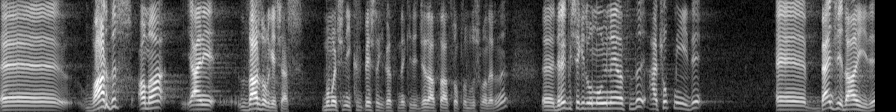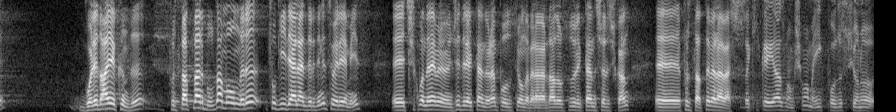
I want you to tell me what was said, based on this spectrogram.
ee, vardır ama yani zar zor geçer. Bu maçın ilk 45 dakikasındaki ceza sahası topla buluşmalarını. Ee, direkt bir şekilde onun oyununa yansıdı. Ha çok mu iyiydi? Ee, bence daha iyiydi. Gole daha yakındı. Fırsatlar buldu ama onları çok iyi değerlendirdiğini söyleyemeyiz. Ee, çıkmadan hemen önce direkten dönen pozisyonla beraber, daha doğrusu direkten dışarı çıkan e, fırsatla beraber. Dakikayı yazmamışım ama ilk pozisyonu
